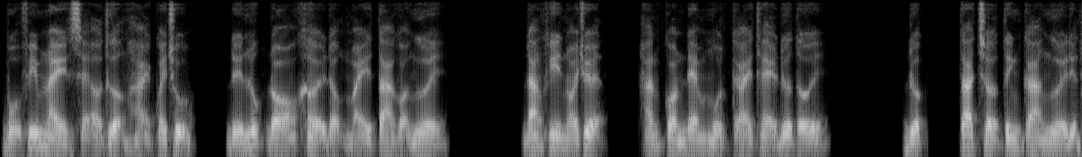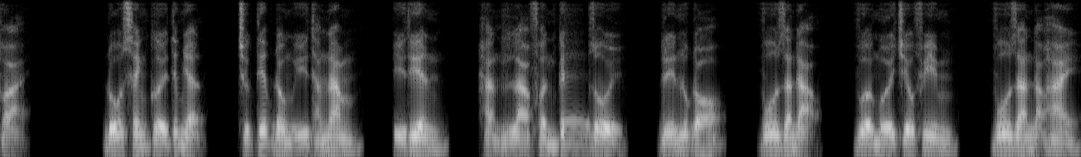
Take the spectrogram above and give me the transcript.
bộ phim này sẽ ở thượng hải quay chụp, đến lúc đó khởi động máy ta gọi ngươi. Đang khi nói chuyện, hắn còn đem một cái thẻ đưa tới. Được, ta chờ tinh ca ngươi điện thoại. Đỗ xanh cười tiếp nhận, trực tiếp đồng ý tháng năm ý thiên, hẳn là phần kết rồi, đến lúc đó, vô gian đạo, vừa mới chiếu phim, vô gian đạo hai,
